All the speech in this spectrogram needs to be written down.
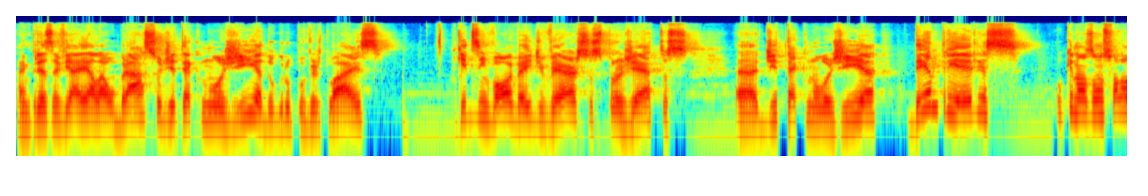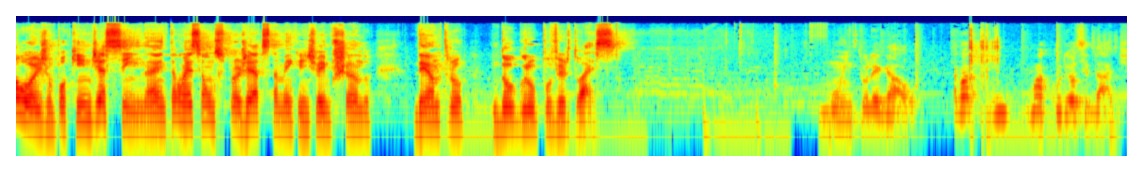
A empresa VI ela é o braço de tecnologia do grupo Virtuais, que desenvolve aí diversos projetos uh, de tecnologia, dentre eles o que nós vamos falar hoje, um pouquinho de assim, né? Então esse é um dos projetos também que a gente vem puxando dentro do grupo Virtuais. Muito legal. Agora, uma curiosidade.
